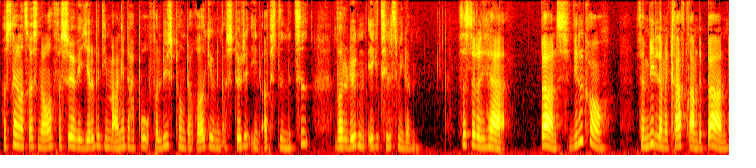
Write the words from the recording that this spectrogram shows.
Hos 360 North forsøger vi at hjælpe de mange, der har brug for lyspunkter, rådgivning og støtte i en opstidende tid, hvor lykken ikke tilsmiler dem. Så støtter de her børns vilkår, familier med kraftramte børn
